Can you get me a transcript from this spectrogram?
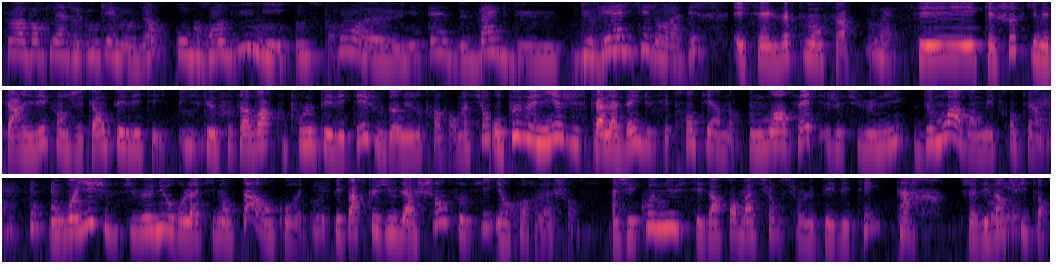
peu importe l'âge auquel on vient, on grandit, mais on se prend euh, une espèce de vague de, de réalité dans la tête. Et c'est exactement ça. Ouais. C'est quelque chose qui m'est arrivé quand j'étais en PVT. Puisqu'il faut savoir que pour le PVT, je vous donne une autre information, on peut venir jusqu'à la veille de ses 31 ans. Donc moi, en fait, je suis venue deux mois avant mes 31 ans. Donc vous voyez, je suis venue relativement tard en Corée. Mais parce que j'ai eu la chance aussi, et encore la chance. J'ai connu ces informations sur le PVT tard. J'avais 28 ans.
